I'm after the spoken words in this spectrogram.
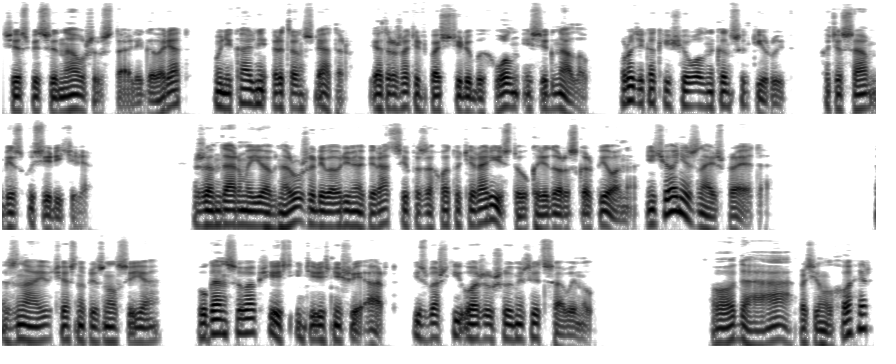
Все спецы на уши встали, говорят, уникальный ретранслятор и отражатель почти любых волн и сигналов, вроде как еще волны концентрирует, хотя сам без усилителя. Жандармы ее обнаружили во время операции по захвату террориста у коридора Скорпиона. Ничего не знаешь про это? Знаю, честно признался я. У Ганса вообще есть интереснейший арт. Из башки у ожившего мертвеца вынул. «О, да», — протянул Хофер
